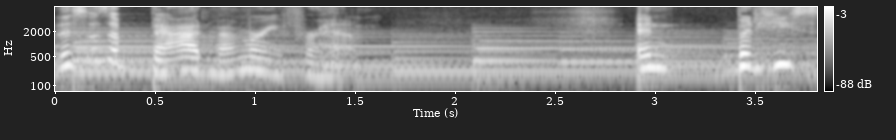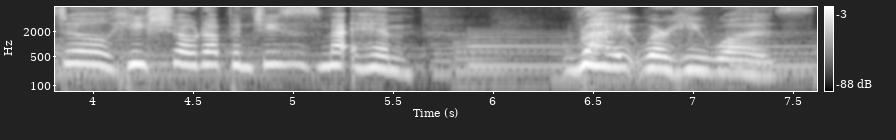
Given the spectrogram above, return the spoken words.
This was a bad memory for him. And but he still he showed up and Jesus met him right where he was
